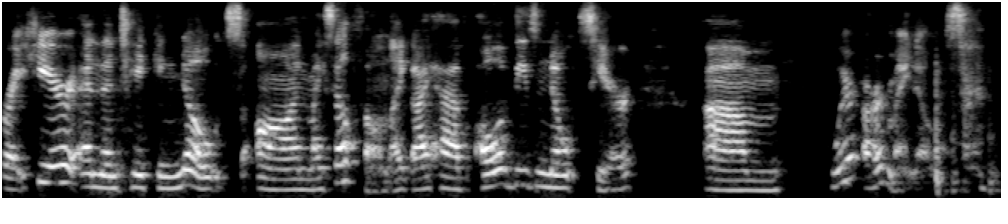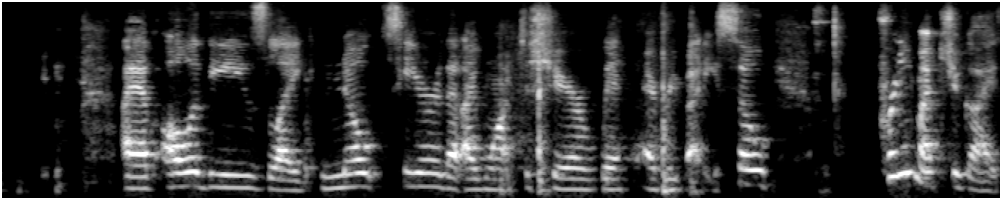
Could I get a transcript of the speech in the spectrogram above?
right here and then taking notes on my cell phone. Like I have all of these notes here. Um, where are my notes? I have all of these like notes here that I want to share with everybody. So pretty much you guys,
